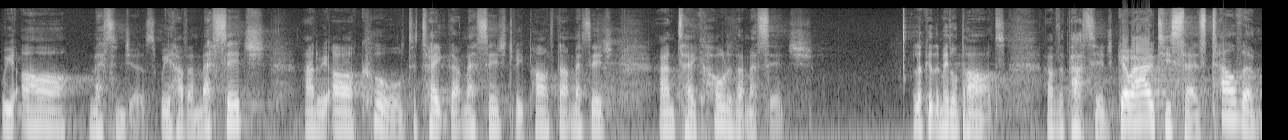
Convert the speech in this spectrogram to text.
We are messengers. We have a message, and we are called to take that message, to be part of that message, and take hold of that message. Look at the middle part of the passage. Go out, he says, tell them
